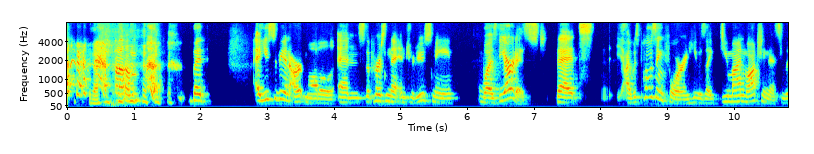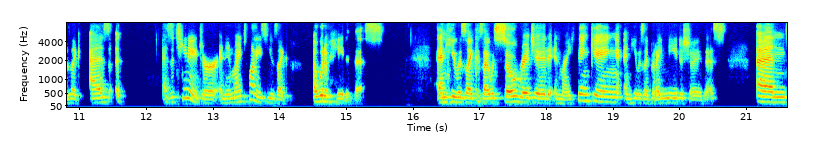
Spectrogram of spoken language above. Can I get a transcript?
yeah. um but i used to be an art model and the person that introduced me was the artist that I was posing for. And he was like, Do you mind watching this? He was like, As a as a teenager and in my 20s, he was like, I would have hated this. And he was like, because I was so rigid in my thinking. And he was like, but I need to show you this. And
